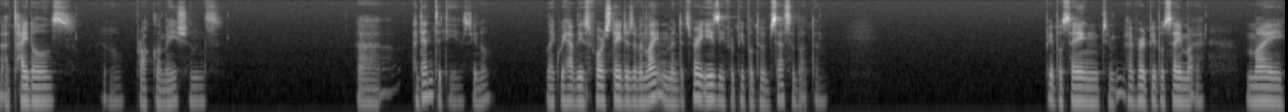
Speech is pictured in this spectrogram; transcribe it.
uh, titles, you know, proclamations, uh, identities, you know. Like we have these four stages of enlightenment, it's very easy for people to obsess about them. People saying to, I've heard people say, my, my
